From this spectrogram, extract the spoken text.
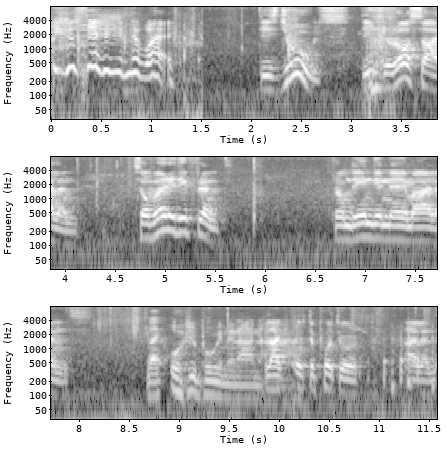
You're sitting in the way. These jewels, these Ross Island, so very different from the Indian name islands, Like Urbuinanana. like Uttarputur Island.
